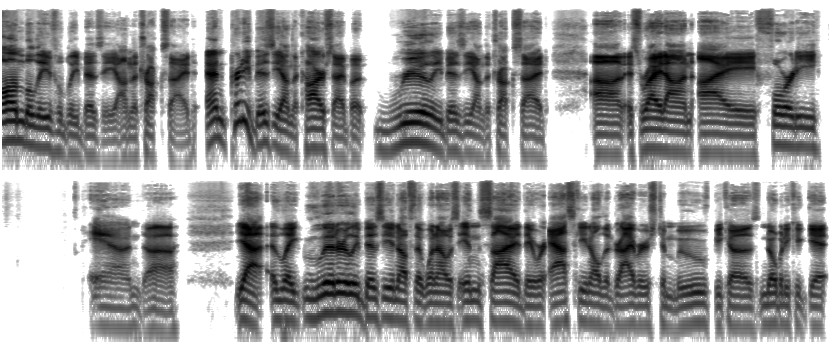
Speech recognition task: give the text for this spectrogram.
unbelievably busy on the truck side and pretty busy on the car side, but really busy on the truck side. Uh, it's right on I 40. And uh, yeah, like literally busy enough that when I was inside, they were asking all the drivers to move because nobody could get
